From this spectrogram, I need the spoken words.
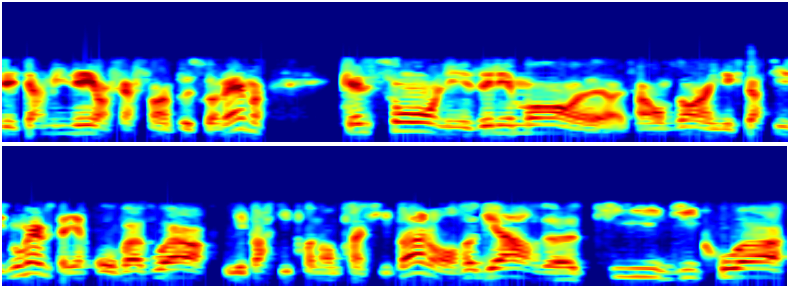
déterminer en cherchant un peu soi-même quels sont les éléments, euh, enfin en faisant une expertise nous-mêmes, c'est-à-dire qu'on va voir les parties prenantes principales, on regarde euh, qui dit quoi,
